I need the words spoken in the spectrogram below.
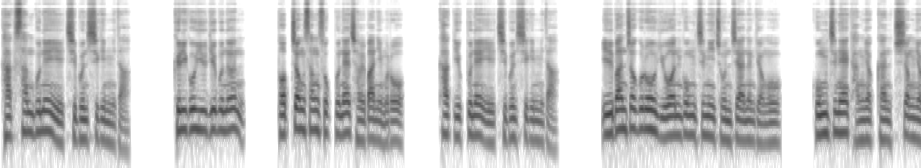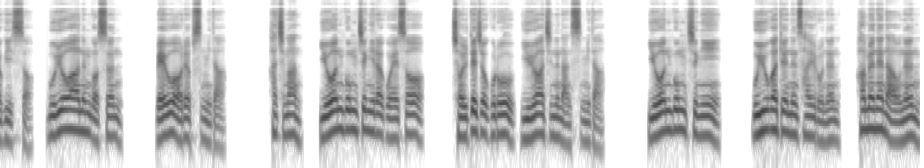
각 3분의 1 지분씩입니다. 그리고 유류분은 법정 상속분의 절반이므로 각 6분의 1 지분씩입니다. 일반적으로 유언공증이 존재하는 경우 공증에 강력한 추정력이 있어 무효화하는 것은 매우 어렵습니다. 하지만 유언공증이라고 해서 절대적으로 유효하지는 않습니다. 유언공증이 무효가 되는 사유로는 화면에 나오는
